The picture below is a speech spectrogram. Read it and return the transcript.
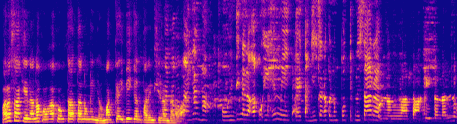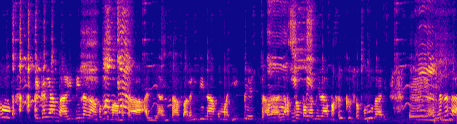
para sa akin, ano, kung akong tatanungin nyo, magkaibigan pa rin silang Mga dalawa. kababayan ha, oh, hindi na lang ako iimik kahit hagisan ako ng putik ni Sara. ng uh, sakitan ng loob. eh kaya nga, hindi na nga ako sumama sa alyansa para hindi na ako maipit sa Oo, lahat ng mga minamahal ko sa buhay. Eh, ayan na nga,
